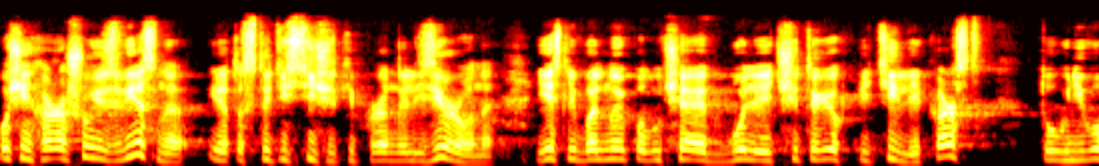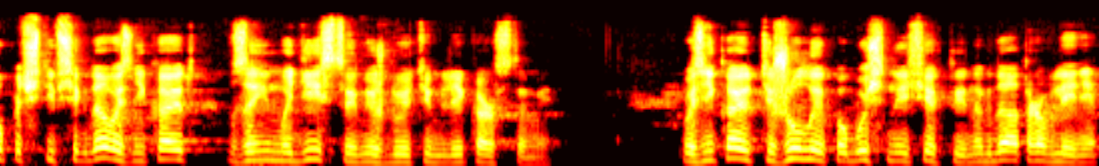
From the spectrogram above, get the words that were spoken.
Очень хорошо известно, и это статистически проанализировано, если больной получает более 4-5 лекарств, то у него почти всегда возникают взаимодействия между этими лекарствами. возникают тяжелые побочные эффекты, иногда отравление.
